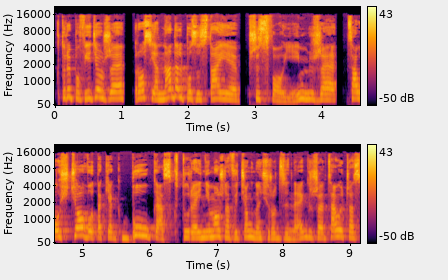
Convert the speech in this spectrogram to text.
który powiedział, że Rosja nadal pozostaje przy swoim, że całościowo, tak jak bułka, z której nie można wyciągnąć rodzynek, że cały czas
